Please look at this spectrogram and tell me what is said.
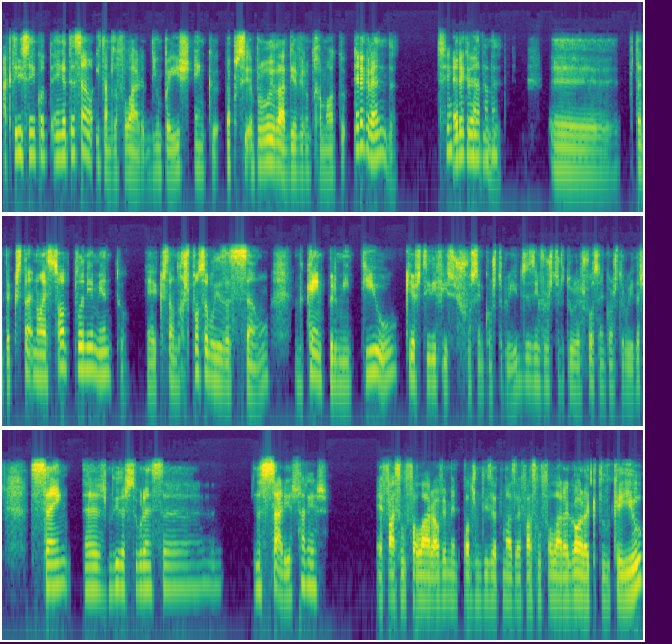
há que ter isso em, em atenção. E estamos a falar de um país em que a, a probabilidade de haver um terremoto era grande. sim, Era grande. Eh, portanto, a questão não é só de planeamento, é a questão de responsabilização de quem permitiu que estes edifícios fossem construídos, as infraestruturas fossem construídas, sem as medidas de segurança necessárias. Tárias. É fácil falar, obviamente, podes-me dizer, Tomás, é fácil falar agora que tudo caiu,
